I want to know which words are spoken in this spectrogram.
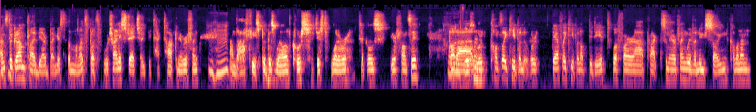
Instagram probably be our biggest at the minute, but we're trying to stretch out the TikTok and everything, mm-hmm. and uh, Facebook as well, of course. Just whatever tickles your fancy. But uh, we're constantly keeping we're definitely keeping up to date with our uh, practice and everything. We have a new sound coming in,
